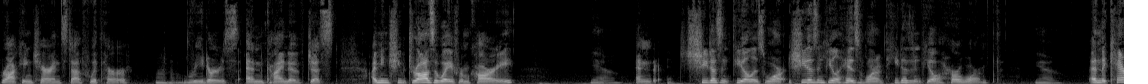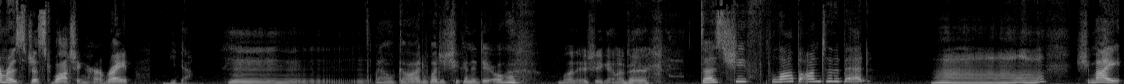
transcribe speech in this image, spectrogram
rocking chair and stuff with her mhm. readers and kind of just. I mean, she draws away from Kari, yeah, and she doesn't feel his warmth. She doesn't feel his warmth. He doesn't feel her warmth. yeah, And the camera's just watching her, right? yeah. Hmm. Oh God, what is she gonna do? What is she gonna do? Does she flop onto the bed? Mm-hmm. She might.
